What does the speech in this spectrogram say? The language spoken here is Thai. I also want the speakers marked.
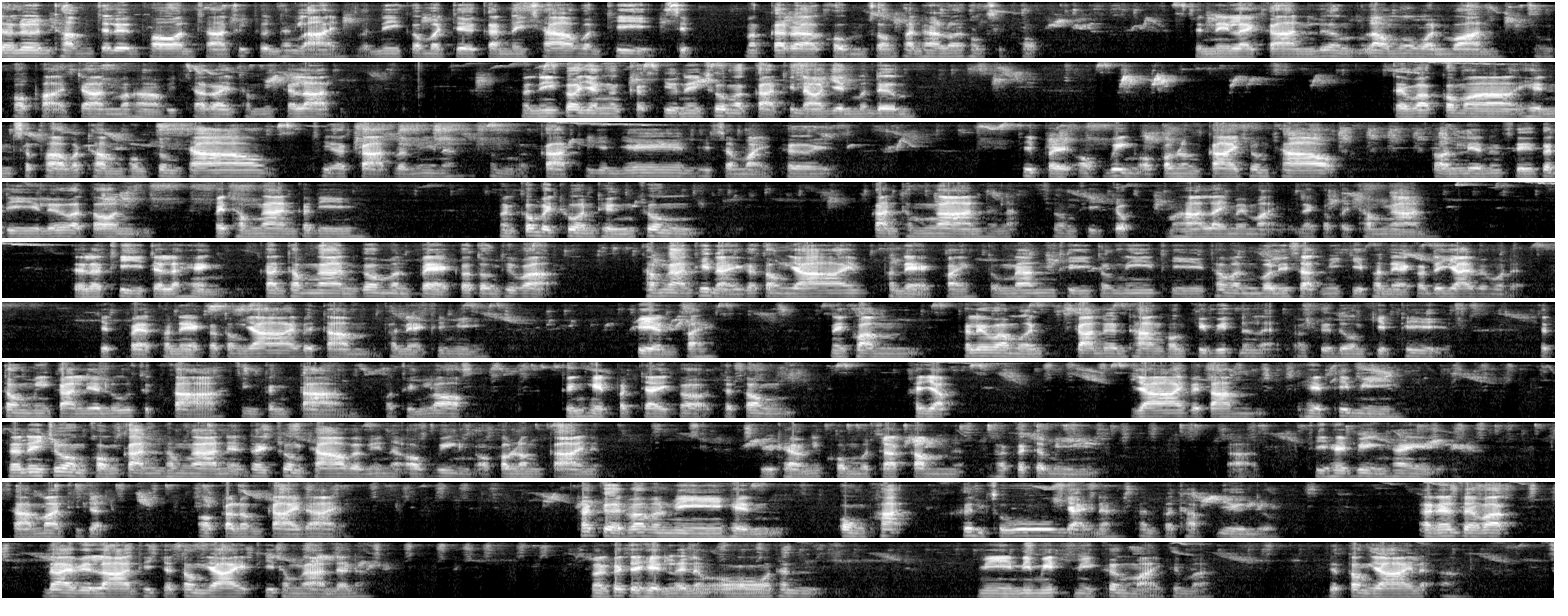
Speaker 1: เจริญธรรมเจริญพรสาธุชนทั้งหลาย วันนี้ก็มาเจอกันในเช้าวันที่ 10 มกราคม 2566 เป็นในรายการเรื่องเล่าเมื่อวันวานหลวงพ่อพระอาจารย์มหาวิทยาลัยธรรมิกราช วันนี้ก็ยังอยู่ในช่วงอากาศที่หนาวเย็นเหมือนเดิม แต่ว่าก็มาเห็นสภาวธรรมของช่วงเช้าที่อากาศแบบนี้นะช่วงอากาศที่เย็นๆที่สมัยเคย ที่ไปออกวิ่งออกกำลังกายช่วงเช้า ตอนเรียนหนังสือก็ดี หรือว่าตอนไปทำงานก็ดี มันก็ไปทวนถึงช่วงการทำงานนั่นแหละช่วงที่จบมหาลัยใหม่ ๆ แล้วก็ไปทำงาน แต่ละที่แต่ละแห่งการทำงานก็มันแปลกก็ตรงที่ว่าทำงานที่ไหนก็ต้องย้ายแผนกไป ตรงนั้นทีตรงนี้ทีถ้ามันบริษัทมีกี่แผนกก็ได้ย้ายไปหมดอะ เจ็ดแปดแผนกก็ต้องย้ายไปตามแผนกที่มีเปลี่ยนไป ในความเขาเรียกว่าเหมือนการเดินทางของชีวิตนั่นแหละ ก็คือดวงจิตที่จะต้องมีการเรียนรู้ศึกษาสิ่งต่างๆ พอถึงรอบ ถึงเหตุปัจจัยก็จะต้องขยับย้ายไปตามเหตุที่มี และในช่วงของการทำงานเนี่ย ได้ช่วงเช้าแบบนี้นะออกวิ่งออกกำลังกายเนี่ย อยู่แถวนิคมอุตสาหกรรมเนี่ยเขาก็จะมีที่ให้วิ่งให้สามารถที่จะออกกำลังกายได้ ถ้าเกิดว่ามันมีเห็นองค์พระขึ้นสูงใหญ่นะ ท่านประทับยืนอยู่ อันนั้นแปลว่าได้เวลาที่จะต้องย้ายที่ทำงานแล้วนะ มันก็จะเห็นเลยนะอ๋อท่านมีนิมิตมีเครื่องหมายขึ้นมา จะต้องย้ายแล้ว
